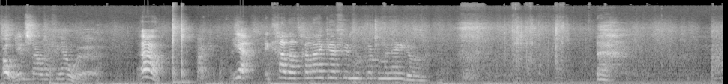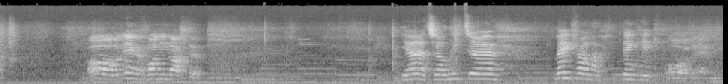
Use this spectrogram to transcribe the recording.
Nou. Oh, dit is trouwens voor jou. eh. Oh, Kijk. ja, ik ga dat gelijk even in mijn portemonnee doen. Oh, wat erg van die nachten. Ja, het zal niet eh, meevallen, denk ik. Oh, echt niet.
